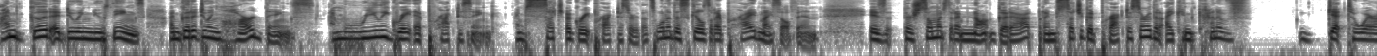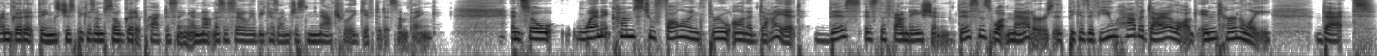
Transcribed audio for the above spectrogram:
I'm good at doing new things. I'm good at doing hard things. I'm really great at practicing. I'm such a great practicer. That's one of the skills that I pride myself in. Is there's so much that I'm not good at, but I'm such a good practicer that I can kind of get to where I'm good at things just because I'm so good at practicing and not necessarily because I'm just naturally gifted at something. And so when it comes to following through on a diet, this is the foundation. This is what matters is because if you have a dialogue internally that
